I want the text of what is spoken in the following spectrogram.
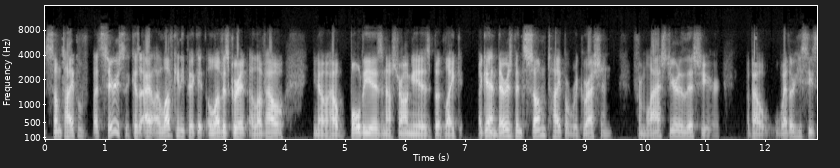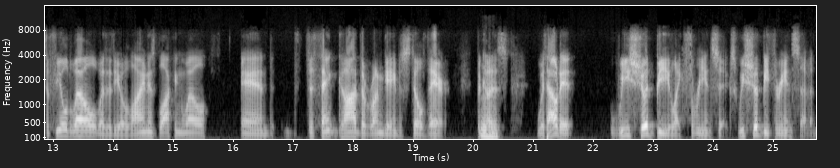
some type of uh, seriously because I, I love Kenny Pickett. I love his grit. I love how you know how bold he is and how strong he is. But like again, there has been some type of regression from last year to this year about whether he sees the field well, whether the O line is blocking well, and to thank God the run game is still there because without it, we should be like three and six. We should be three and seven.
